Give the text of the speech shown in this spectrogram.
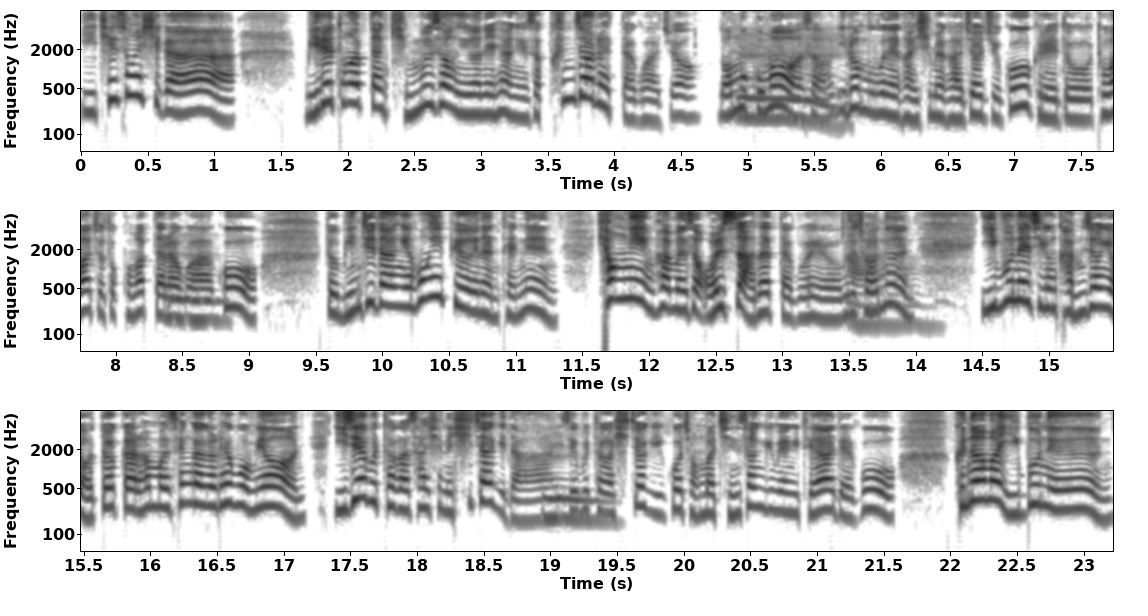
이 최승원 씨가 미래통합당 김무성 의원을 향해서 큰절을 했다고 하죠. 너무 고마워서 음. 이런 부분에 관심을 가져주고 그래도 도와줘서 고맙다라고 음. 하고 또 민주당의 홍익표 의원한테는 형님 하면서 얼싸 안았다고 해요. 그래서 아. 저는 이분의 지금 감정이 어떨까를 한번 생각을 해보면 이제부터가 사실은 시작이다. 음. 이제부터가 시작이고 정말 진상규명이 돼야 되고 그나마 이분은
